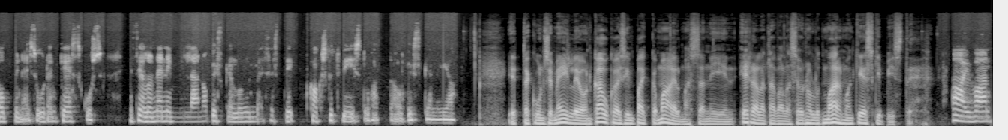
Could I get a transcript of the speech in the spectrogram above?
oppineisuuden keskus. Ja siellä on enimmillään opiskellut ilmeisesti 25 000 opiskelijaa. Että kun se meille on kaukaisin paikka maailmassa, niin eräällä tavalla se on ollut maailman keskipiste. Aivan.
